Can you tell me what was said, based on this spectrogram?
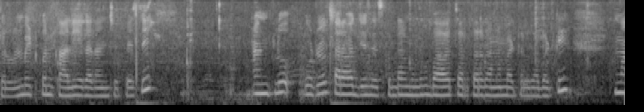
పిల్లని పెట్టుకొని ఖాళీ కదా అని చెప్పేసి అంట్లు గుడ్లు తర్వాత చేసేసుకుంటాను. ముందుకు బాగా త్వర త్వరగా అన్నం పెట్టాలి కాబట్టి మా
